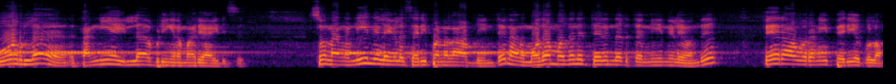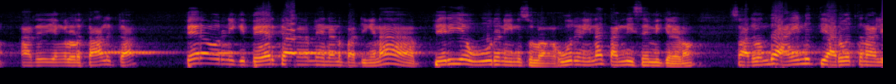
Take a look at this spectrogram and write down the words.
போர்ல தண்ணியே இல்லை அப்படிங்கிற மாதிரி ஆயிடுச்சு. ஸோ நாங்கள் நீர்நிலைகளை சரி பண்ணலாம் அப்படின்ட்டு நாங்கள் முத முதன்னு தேர்ந்தெடுத்த நீர்நிலை வந்து பேராவூரணி பெரிய குளம். அது எங்களோட தாலுக்கா. பேராவூரணிக்கு பெயர் காரணமே என்னன்னு பார்த்தீங்கன்னா பெரிய ஊரணின்னு சொல்லுவாங்க. ஊரணினா தண்ணி சேமிக்கிற இடம். ஸோ அது வந்து ஐநூற்றி அறுபத்தி நாலு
